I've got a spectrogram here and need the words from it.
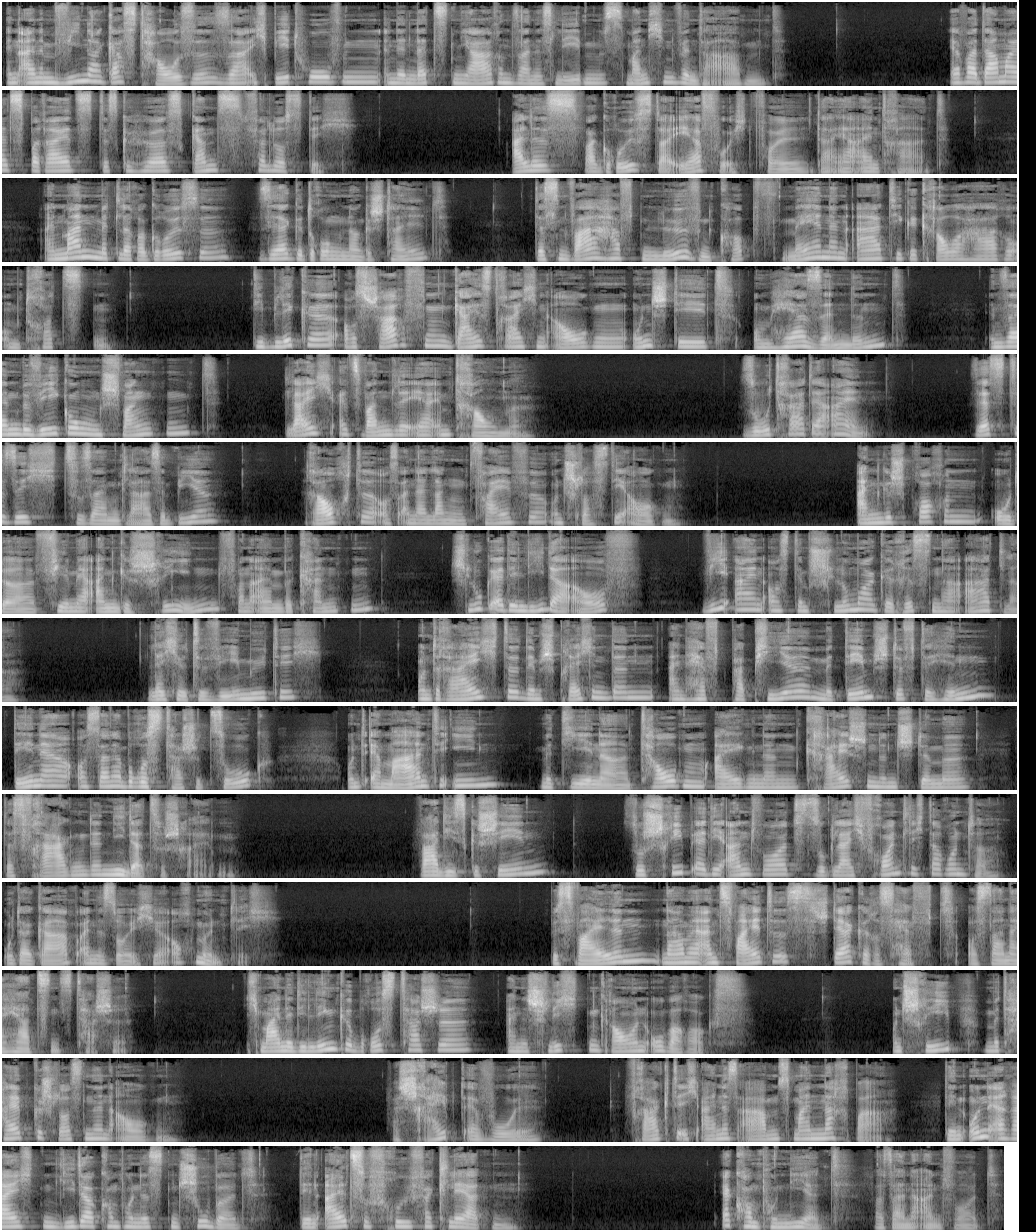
In einem Wiener Gasthause sah ich Beethoven in den letzten Jahren seines Lebens manchen Winterabend. Er war damals bereits des Gehörs ganz verlustig. Alles war größter ehrfurchtvoll, da er eintrat. Ein Mann mittlerer Größe, sehr gedrungener Gestalt, dessen wahrhaften Löwenkopf mähnenartige graue Haare umtrotzten. Die Blicke aus scharfen, geistreichen Augen unstet umhersendend, in seinen Bewegungen schwankend, gleich als wandle er im Traume. So trat er ein, setzte sich zu seinem Glase Bier, rauchte aus einer langen Pfeife und schloss die Augen. Angesprochen oder vielmehr angeschrien von einem Bekannten, schlug er den Lieder auf, wie ein aus dem Schlummer gerissener Adler, lächelte wehmütig und reichte dem Sprechenden ein Heft Papier mit dem Stifte hin, den er aus seiner Brusttasche zog, und ermahnte ihn, mit jener taubeneigenen, kreischenden Stimme das Fragende niederzuschreiben. War dies geschehen, so schrieb er die Antwort sogleich freundlich darunter oder gab eine solche auch mündlich. Bisweilen nahm er ein zweites, stärkeres Heft aus seiner Herzenstasche, ich meine die linke Brusttasche eines schlichten grauen Oberrocks und schrieb mit halb geschlossenen Augen. Was schreibt er wohl? fragte ich eines Abends meinen Nachbar, den unerreichten Liederkomponisten Schubert, den allzu früh verklärten. Er komponiert, war seine Antwort.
